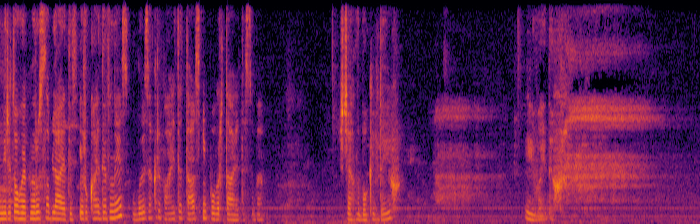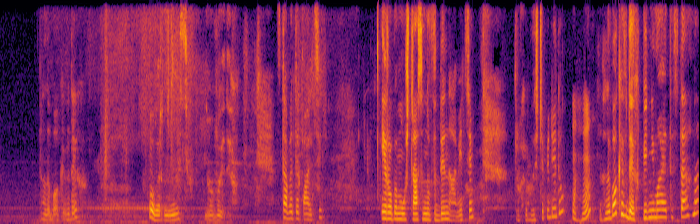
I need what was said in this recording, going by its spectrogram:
По мірі того, як ви розслабляєтесь і рука йде вниз, ви закриваєте таз і повертаєте себе. Ще глибокий вдих. І видих. Глибокий вдих. Повернулись. Видих. Ставите пальці і робимо штрасану в динаміці. Трохи ближче підійду. Угу. Глибокий вдих. Піднімаєте стегна,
